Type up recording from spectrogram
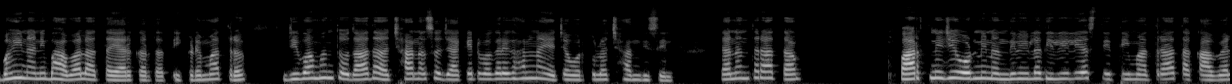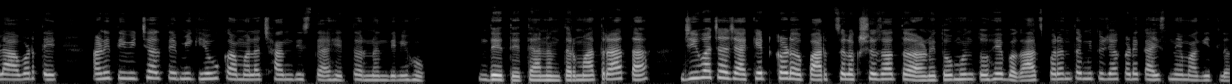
बहीण आणि भावाला तयार करतात. इकडे मात्र जीवा म्हणतो, "दादा छान असं जॅकेट वगैरे घाल ना, याच्यावर तुला छान दिसेल." त्यानंतर आता पार्थने जी ओढणी नंदिनीला दिलेली असते, ती मात्र आता काव्याला आवडते आणि ती विचारते, "मी घेऊ का? मला छान दिसते आहे." तर नंदिनी हो देते. त्यानंतर मात्र आता जीवाच्या जॅकेटकडं पार्थचं लक्ष जातं आणि तो म्हणतो, "हे बघ, आजपर्यंत मी तुझ्याकडे काहीच नाही मागितलं,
